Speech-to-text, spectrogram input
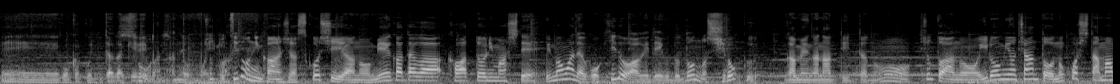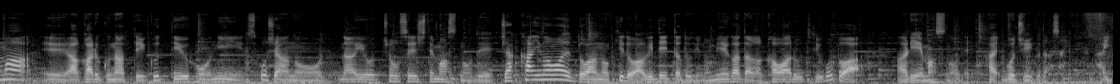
えーご確認いただければなと思います。ちょっと輝度に関しては少しあの見え方が変わっておりまして今まではこう輝度を上げていくとどんどん白く画面がなっていったのをちょっとあの色味をちゃんと残したまま、えー明るくなっていくっていう方に少しあの内容を調整してますので若干今までとあの輝度を上げていった時の見え方が変わるっていうことはありえますので、はい、ご注意ください。はい。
